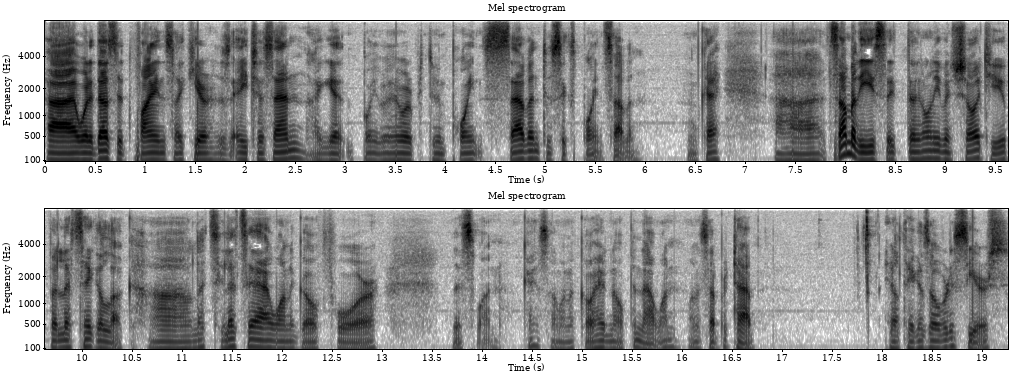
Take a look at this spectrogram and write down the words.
Uh, what it does, it finds like here is HSN. I get point, anywhere between 0.7 to 6.7. Okay. Uh, some of these they, they, don't even show it to you, but let's take a look. Uh, let's see. Let's say I want to go for this one. Okay, so I'm going to go ahead and open that one on a separate tab. It'll take us over to Sears.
